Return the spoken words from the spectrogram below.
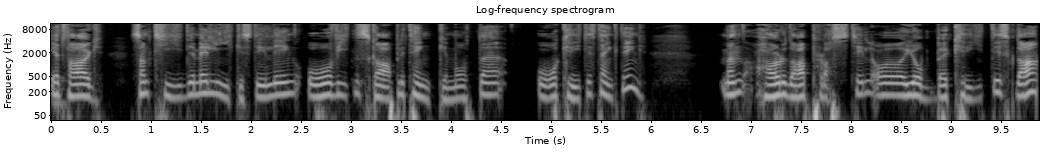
i et fag, samtidig med likestilling og vitenskapelig tenkemåte og kritisk tenkning, Men har du da plass til å jobbe kritisk da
